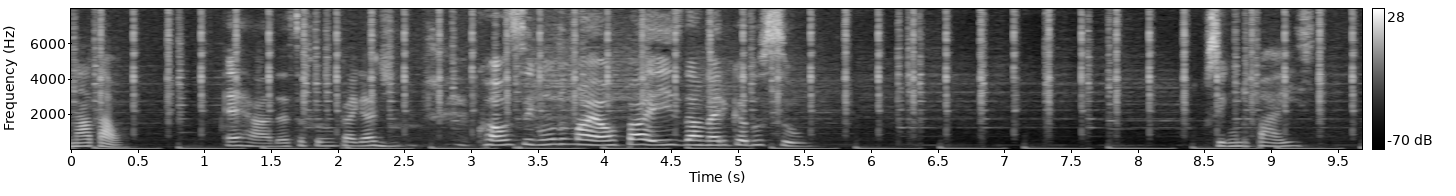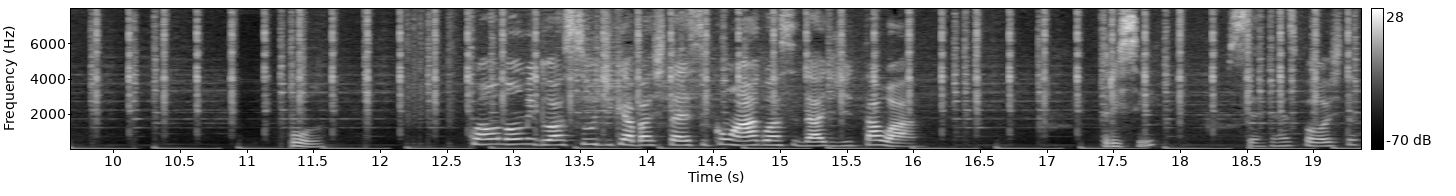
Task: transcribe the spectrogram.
Natal. Errado, essa foi uma pegadinha. Qual o segundo maior país da América do Sul? O segundo país. Pula. Qual o nome do açude que abastece com água a cidade de Itauá? Trici. Certa resposta.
